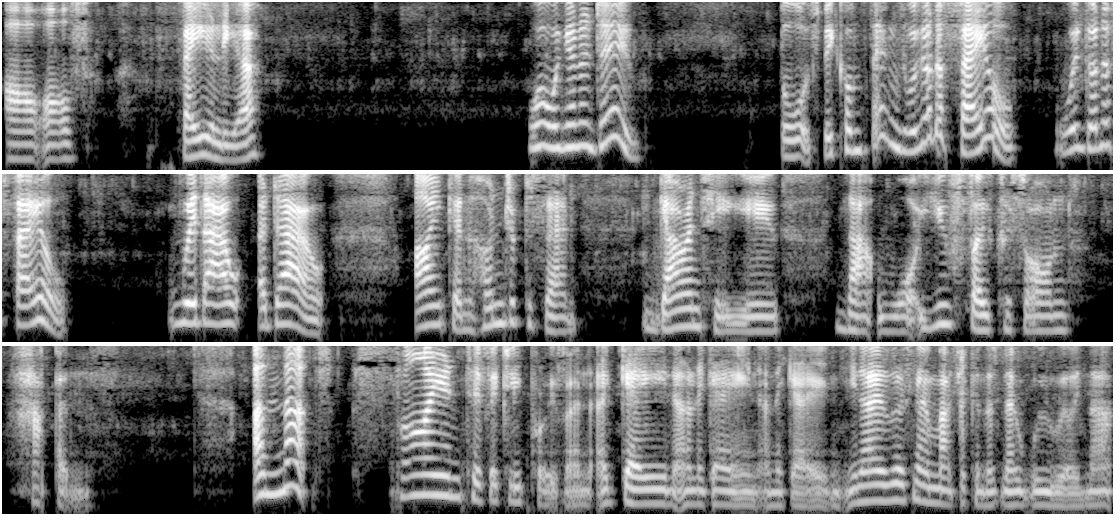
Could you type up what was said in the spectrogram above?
are of failure, what are we going to do? Thoughts become things. We're going to fail. We're going to fail. Without a doubt. I can 100% guarantee you that what you focus on happens. And that's scientifically proven again and again and again. You know, there's no magic and there's no woo woo in that.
